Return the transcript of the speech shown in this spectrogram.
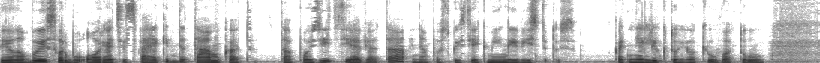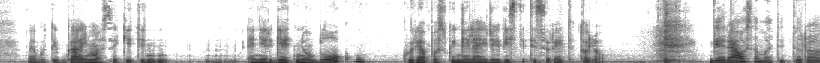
tai labai svarbu oriai atsisveikinti tam, kad ta pozicija, vieta, ne paskui sėkmingai vystytųsi, kad neliktų jokių vatų, jeigu taip galima sakyti, energetinių blokų, kurie paskui neleidžia vystytis ir eiti toliau. Geriausia matyti yra,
